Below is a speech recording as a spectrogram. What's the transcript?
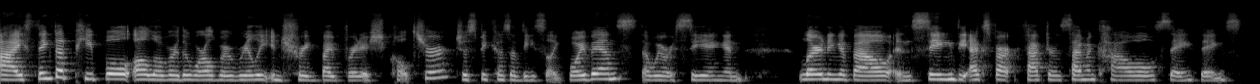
I think that people all over the world were really intrigued by British culture just because of these like boy bands that we were seeing and learning about and seeing the X Factor, Simon Cowell saying things,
